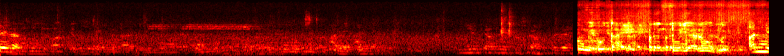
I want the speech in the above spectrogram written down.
यह रोग अन्य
